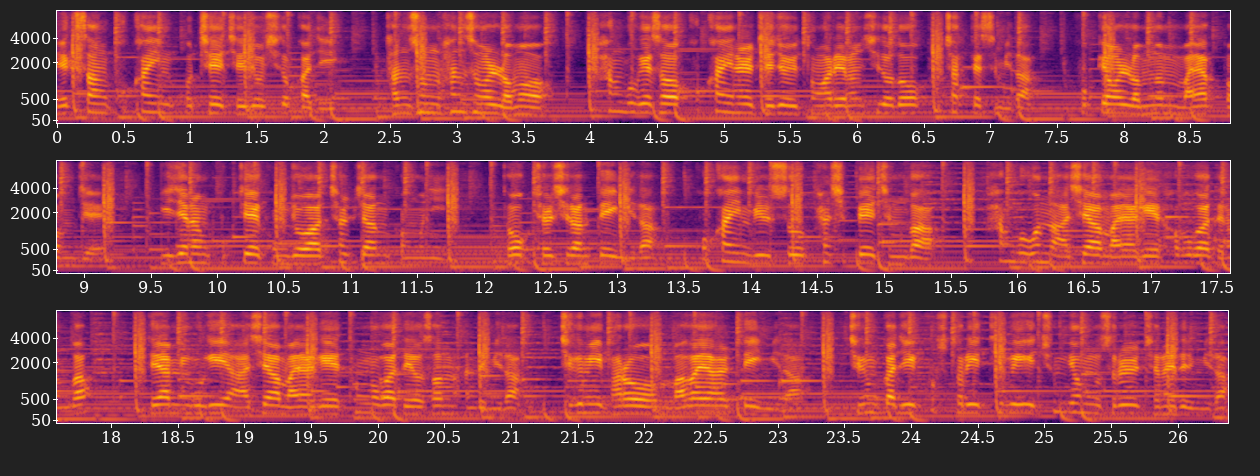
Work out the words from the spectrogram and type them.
액상 코카인 고체 제조 시도까지 단순 환승을 넘어 한국에서 코카인을 제조 유통하려는 시도도 포착됐습니다. 국경을 넘는 마약 범죄, 이제는 국제 공조와 철저한 검문이 더욱 절실한 때입니다. 코카인 밀수 80배 증가, 한국은 아시아 마약의 허브가 되는가? 대한민국이 아시아 마약의 통로가 되어선 안 됩니다. 지금이 바로 막아야 할 때입니다. 지금까지 컵스토리 TV 충격 뉴스를 전해드립니다.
